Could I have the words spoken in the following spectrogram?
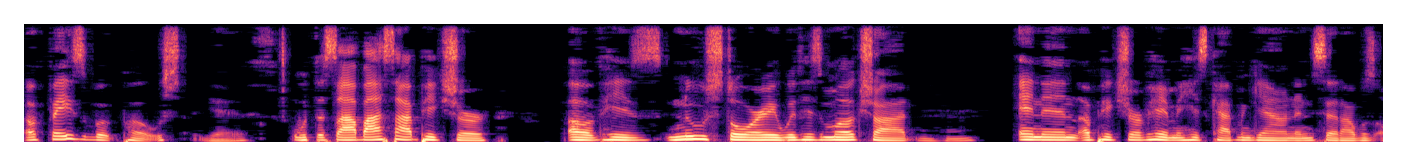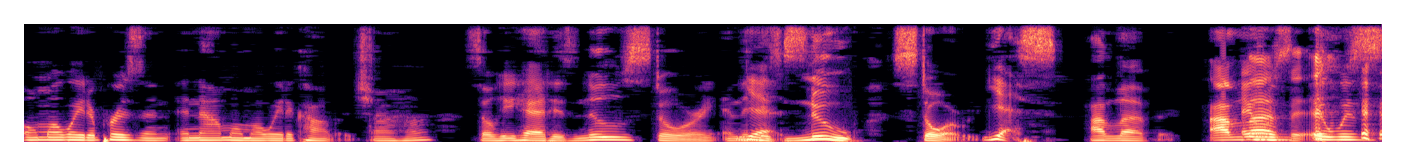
a Facebook post Yes. with the side by side picture of his news story with his mugshot Mm-hmm. and then a picture of him in his cap and gown and said, I was on my way to prison and now I'm on my way to college. Uh huh. So he had his news story and then Yes. his new story. Yes. I love it. I love it was, it. it was,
